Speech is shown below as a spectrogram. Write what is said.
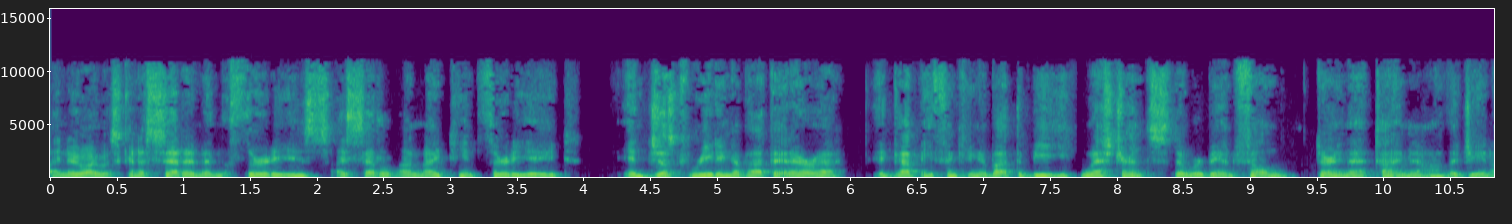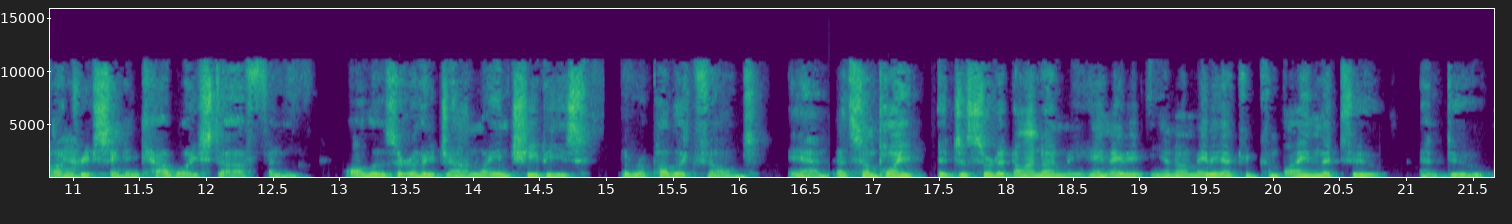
I knew I was going to set it in the 30s. I settled on 1938. In just reading about that era, it got me thinking about the B westerns that were being filmed during that time. You know, the Gene Autry yeah. singing cowboy stuff and all those early John Wayne cheapies, the Republic films. And at some point, it just sort of dawned on me, hey, maybe, you know, maybe I could combine the two and do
